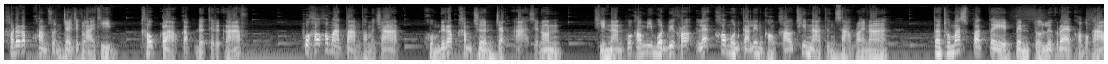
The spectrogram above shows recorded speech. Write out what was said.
เขาได้รับความสนใจจากหลายทีม เขากล่าวกับเดอะเทเลกราฟพวกเขาเข้ามาตามธรรมชาติ ผมได้รับคำเชิญจากอาร์เซนอลที่นั่นพวกเขามีบทวิเคราะห์และข้อมูลการเล่นของเขาที่หนาถึง 300 หน้า แต่โทมัสปาเต้เป็นตัวเลือกแรกของพวกเขา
